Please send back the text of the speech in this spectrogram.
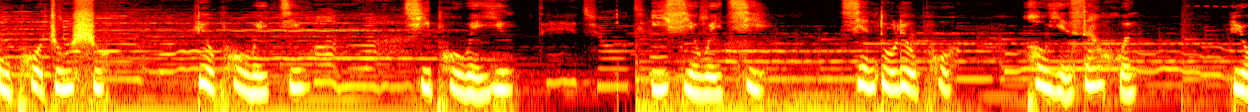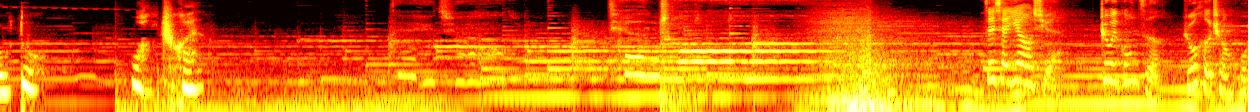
五魄中枢，六魄为精，七魄为阴。以血为气，先渡六魄，后引三魂，流渡忘川。地久天长。在下叶傲雪，这位公子如何称呼？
